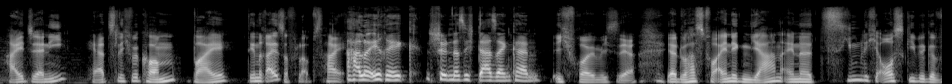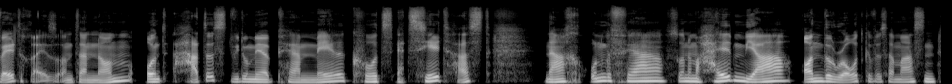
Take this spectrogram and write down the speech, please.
Hi Jenny, herzlich willkommen bei den Reiseflops. Hi. Hallo Erik, schön, dass ich da sein kann. Ich freue mich sehr. Ja, du hast vor einigen Jahren eine ziemlich ausgiebige Weltreise unternommen und hattest, wie du mir per Mail kurz erzählt hast, nach ungefähr so einem halben Jahr on the road gewissermaßen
